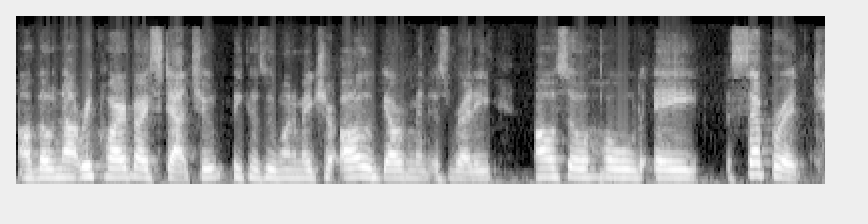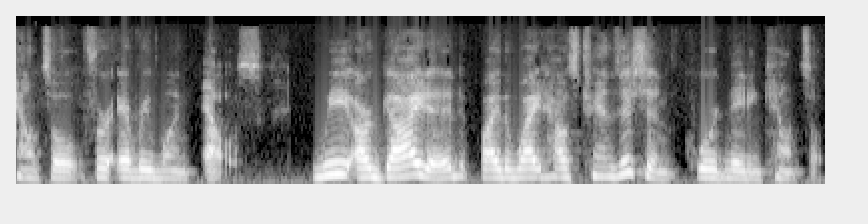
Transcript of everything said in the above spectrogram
although not required by statute, because we want to make sure all of government is ready, also hold a separate council for everyone else. We are guided by the White House Transition Coordinating Council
